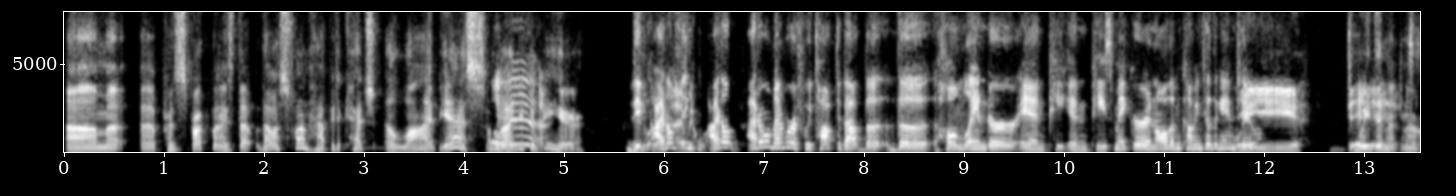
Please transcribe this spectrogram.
Um, uh, uh, Princess Sparkle is that that was fun. Happy to catch alive. Yes, Oh, glad you could be here. Did I don't I think would- I don't I don't remember if we talked about the the Homelander and P, and Peacemaker and all them coming to the game too. We did. We didn't know.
